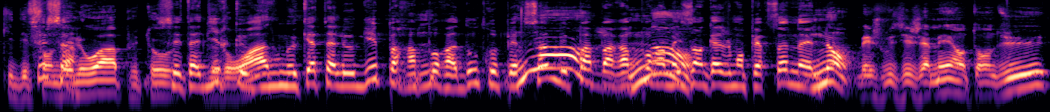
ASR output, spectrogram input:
qui défendent des lois plutôt C'est-à-dire que vous me cataloguez par rapport à d'autres personnes, Non, mais pas par rapport à mes engagements personnels. Non, mais je vous ai jamais entendu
